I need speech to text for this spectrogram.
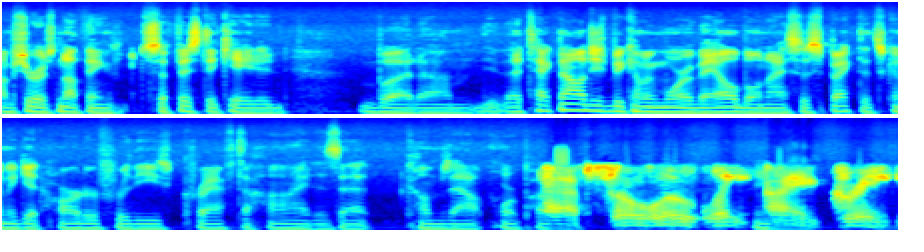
I'm sure it's nothing sophisticated, but um, the technology is becoming more available, and I suspect it's going to get harder for these craft to hide as that comes out more public. Absolutely. Yeah. I agree.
